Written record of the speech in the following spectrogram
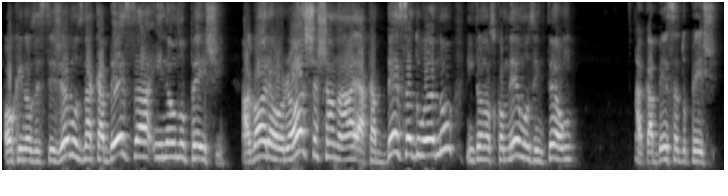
ou que nós estejamos na cabeça e não no peixe. Agora o Rosh Hashanah é a cabeça do ano, então nós comemos então a cabeça do peixe.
